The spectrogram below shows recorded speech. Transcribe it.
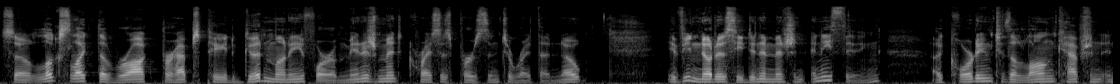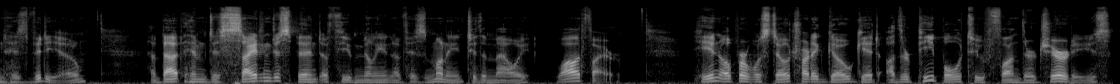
So looks like The Rock perhaps paid good money for a management crisis person to write that note. If you notice, he didn't mention anything, according to the long caption in his video, about him deciding to spend a few million of his money to the Maui wildfire. He and Oprah will still try to go get other people to fund their charities.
